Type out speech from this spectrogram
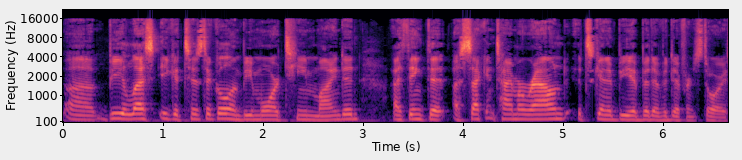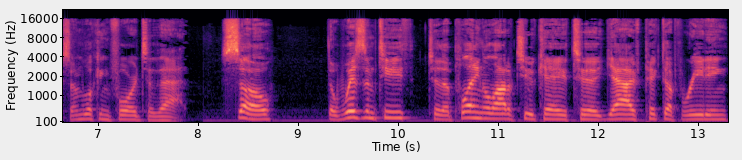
uh, be less egotistical and be more team minded. I think that a second time around, it's going to be a bit of a different story. So I'm looking forward to that. So, the wisdom teeth to the playing a lot of 2K to, yeah, I've picked up reading,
